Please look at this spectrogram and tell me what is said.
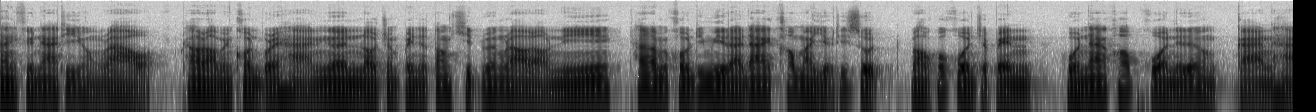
นั่นคือหน้าที่ของเราถ้าเราเป็นคนบริหารเงิน เราจำเป็นจะต้องคิดเรื่องราวเหล่านี้ ถ้าเราเป็นคนที่มีรายได้เข้ามาเยอะที่สุด เราก็ควรจะเป็น หัวหน้าครอบครัวในเรื่องของการหา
